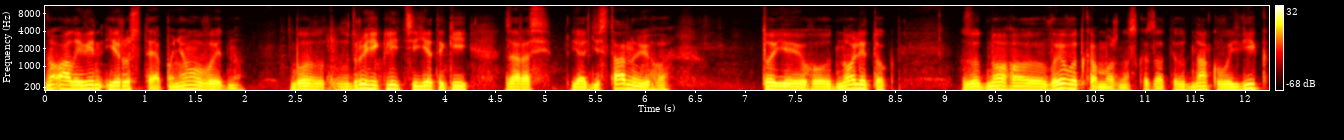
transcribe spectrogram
Ну, але він і росте, по ньому видно. Бо в другій клітці є такий, зараз я дістану його, то є його одноліток з одного виводка, можна сказати, однаковий вік,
